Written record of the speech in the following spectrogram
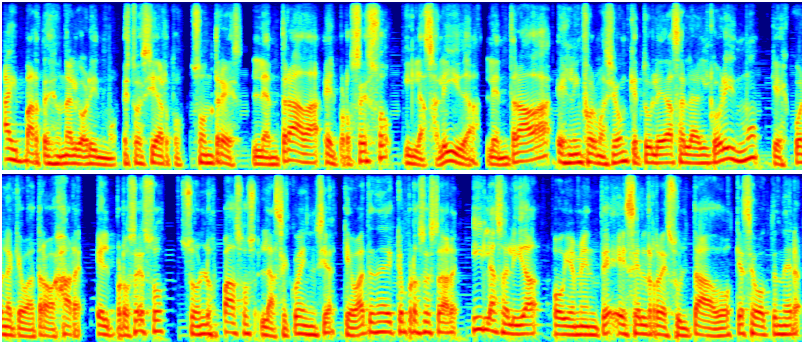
hay partes de un algoritmo, esto es cierto, son tres, la entrada, el proceso y la salida. La entrada es la información que tú le das al algoritmo, que es con la que va a trabajar. El proceso son los pasos, la secuencia que va a tener que procesar y la salida obviamente es el resultado que se va a obtener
